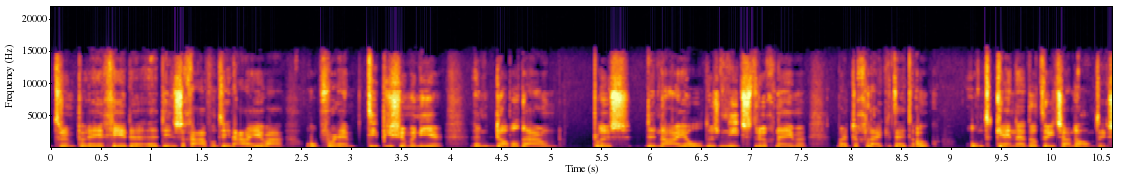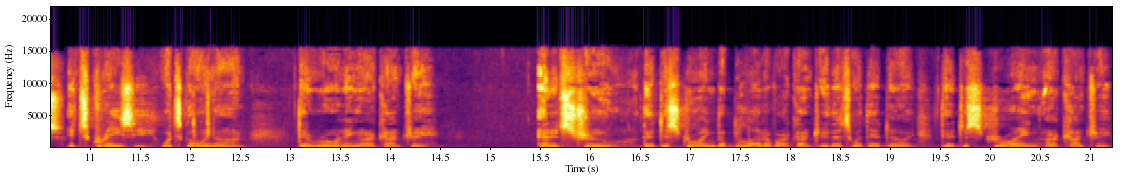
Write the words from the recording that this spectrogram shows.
Trump reageerde dinsdagavond in Iowa op voor hem typische manier een double down plus denial. Dus niets terugnemen, maar tegelijkertijd ook ontkennen dat er iets aan de hand is. It's crazy what's going on. They're ruining our country. And it's true. They're destroying the blood of our country. That's what they're doing. They're destroying our country.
